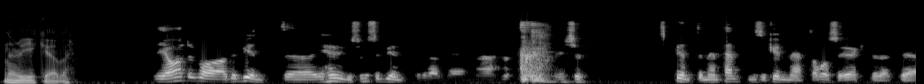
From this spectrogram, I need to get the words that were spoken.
när du gick över? Ja, det var, det begynte, i Haugesund så begynte det väl med en, begynte med en 15 sekundmeter och så ökade det till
